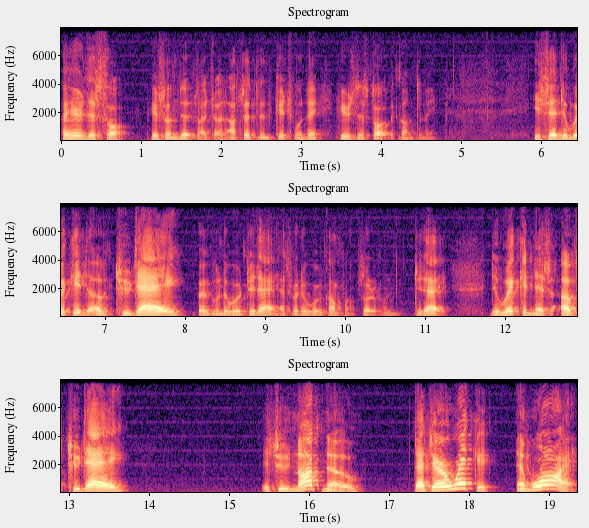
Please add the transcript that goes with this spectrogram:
So here's this thought. Here's some notes I jotted. I sat in the kitchen one day. Here's this thought that come to me. He said, the wicked of today, spoken the word today, that's where the word comes from, sort of from today. The wickedness of today is to not know that they're wicked. And why?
